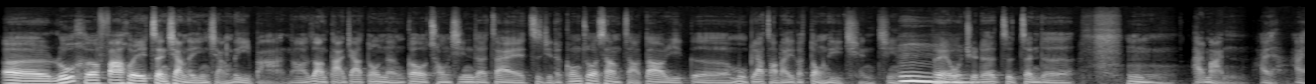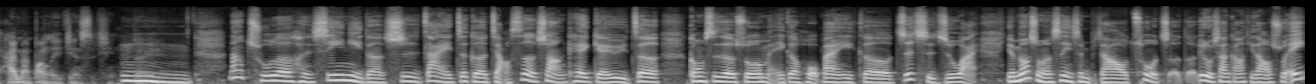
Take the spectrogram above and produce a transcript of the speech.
呃，如何发挥正向的影响力吧，然后让大家都能够重新的在自己的工作上找到一个目标，找到一个动力前进。嗯，对，我觉得这真的嗯还蛮。还还还蛮棒的一件事情。嗯，那除了很吸引你的是在这个角色上可以给予这公司的说每一个伙伴一个支持之外，有没有什么事情是比较挫折的？例如像刚刚提到说，哎，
